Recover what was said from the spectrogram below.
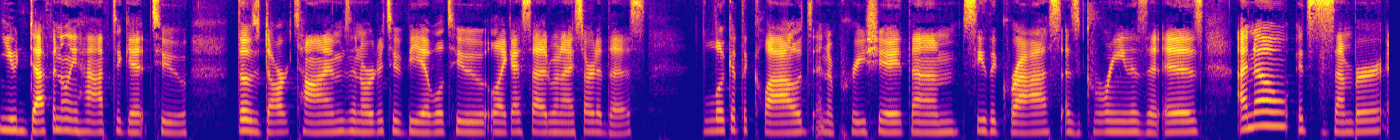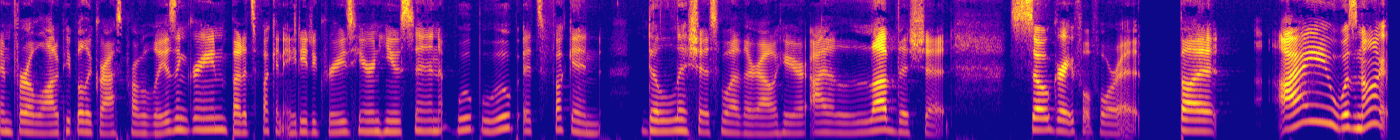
you definitely have to get to those dark times in order to be able to, like I said when I started this, look at the clouds and appreciate them, see the grass as green as it is. I know it's December, and for a lot of people, the grass probably isn't green, but it's fucking 80 degrees here in Houston. Whoop, whoop. It's fucking delicious weather out here. I love this shit. So grateful for it. But I was not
